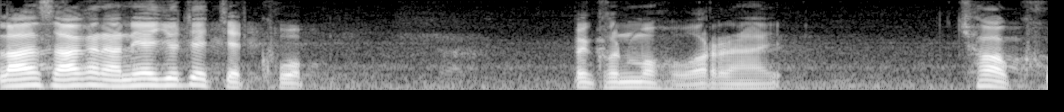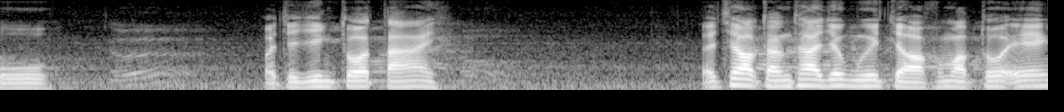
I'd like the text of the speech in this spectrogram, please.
หลานสาวขนาดนี้อายุจะเจ็ดขวบ เป็นคนโมโหร้าย ชอบครู ว่าจะยิงตัวตาย และชอบทำท่ายกมือจ่อขมับตัวเอง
